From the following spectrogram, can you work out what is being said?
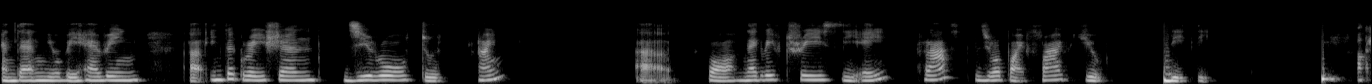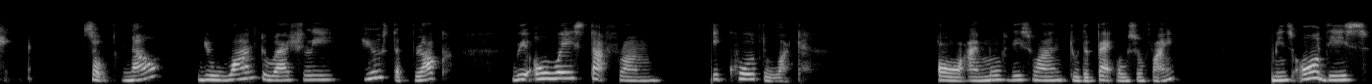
And then you'll be having uh, integration 0 to time uh, for negative 3CA plus 0.5U dt. Okay, so now you want to actually use the block, we always start from equal to what? Or I move this one to the back also fine. Means all these,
